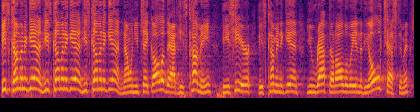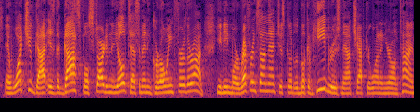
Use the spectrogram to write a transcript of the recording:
He's coming again. He's coming again. He's coming again. Now, when you take all of that, He's coming, He's here, He's coming again, you wrap that all the way into the Old Testament, and what you've got is the gospel starting in the Old Testament and growing further on. You need more reference on that? Just go to the book of Hebrews now, chapter 1, in your own time,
